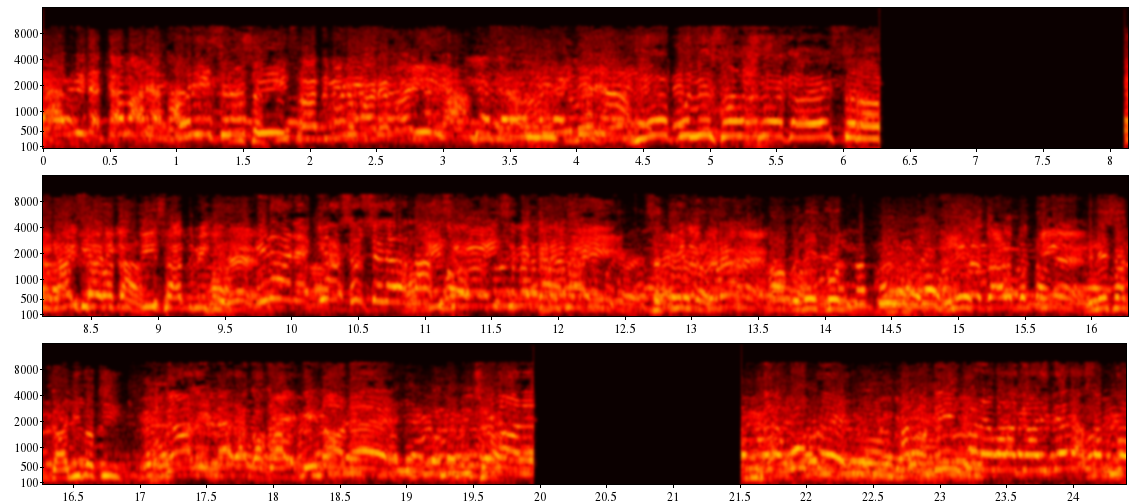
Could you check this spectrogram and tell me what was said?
आप भी धक्का मार रहा था तीस आदमी ने मारे भाई। ये पुलिस वाले का है इस तरह। सारी तीस आदमी की है। इन्होंने किया सबसे ज़्यादा इसने करा भाई इसने करा है। हाँ विनेश बोल। इसने गाड़ बकी है। इन्हें साथ गाली बकी गाली मेरे को खाई इन्होंने। इन्होंने मेरे मुँह पे हेलो ड्रिंक करने वाला गाली दे रहा सबको।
